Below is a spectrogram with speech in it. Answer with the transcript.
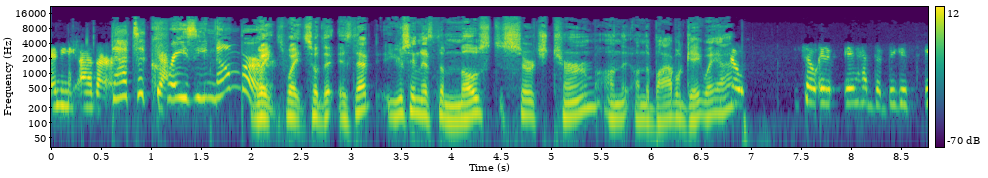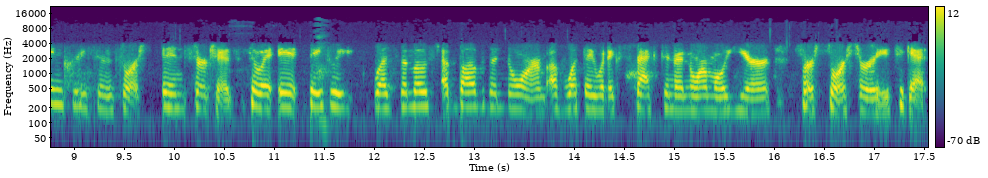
any other That's a Yeah. crazy number. Wait, wait. So the, is that you're saying that's the most searched term on the on the Bible Gateway app? So, so it, it had the biggest increase in source in searches. So it, it basically was the most above the norm of what they would expect in a normal year for sorcery to get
